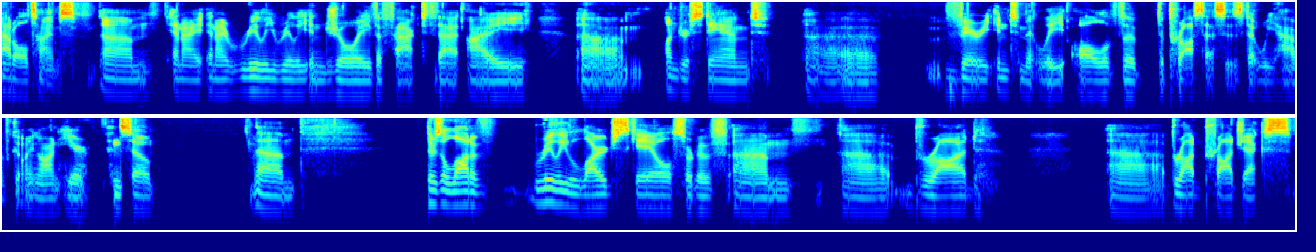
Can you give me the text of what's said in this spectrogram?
at all times. Um, and i and i really really enjoy the fact that i um, understand uh, very intimately all of the the processes that we have going on here. And so um, there's a lot of really large scale sort of um, uh, broad uh, broad projects,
